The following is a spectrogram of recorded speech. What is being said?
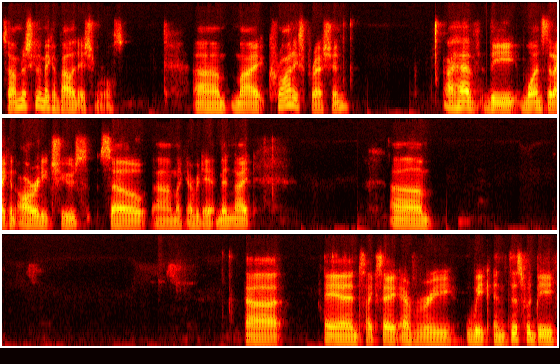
So I'm just going to make a validation rules. Um, my cron expression, I have the ones that I can already choose. So um, like every day at midnight. Um, uh, and like say every week, and this would be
